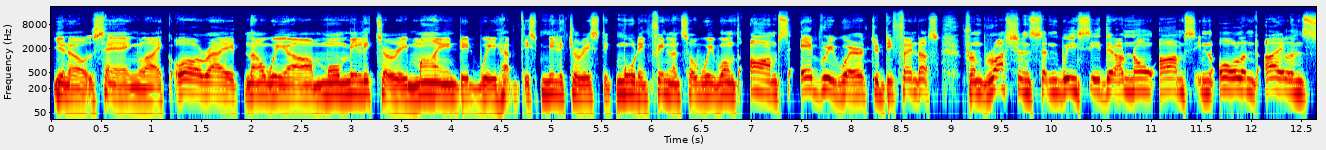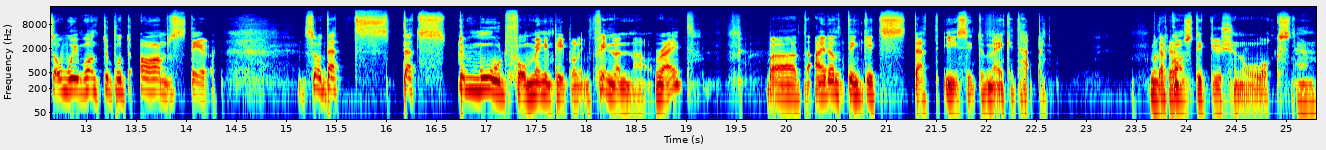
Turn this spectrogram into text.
you know, saying like, all right, now we are more military minded, we have this militaristic mood in Finland, so we want arms everywhere to defend us from Russians, and we see there are no arms in Åland Islands, so we want to put arms there. So that's that's the mood for many people in Finland now, right? But I don't think it's that easy to make it happen. Okay. The constitutional locks there.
